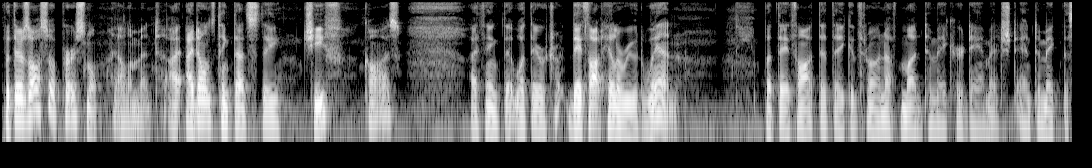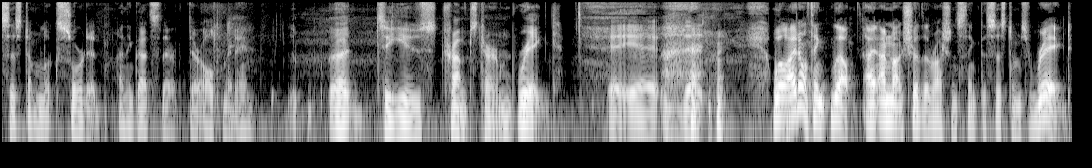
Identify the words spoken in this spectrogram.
but there's also a personal element. I, I don't think that's the chief cause. I think that what they were they thought Hillary would win, but they thought that they could throw enough mud to make her damaged and to make the system look sordid. I think that's their, their ultimate aim. Uh, to use Trump's term, rigged. Uh, uh well, I don't think. Well, I, am not sure the Russians think the system's rigged,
